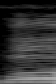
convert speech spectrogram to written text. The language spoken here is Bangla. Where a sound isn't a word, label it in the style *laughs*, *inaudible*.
পথের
